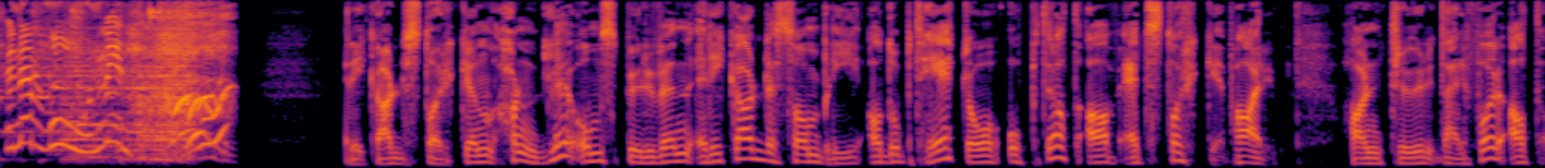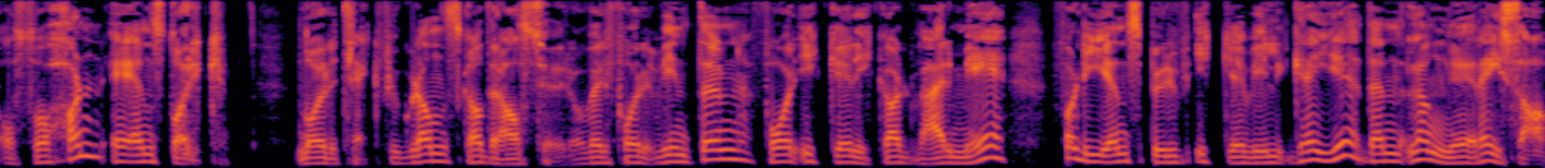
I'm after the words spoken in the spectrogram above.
Hun er moren min! Rikard Storken handler om spurven Rikard som blir adoptert og oppdratt av et storkepar. Han tror derfor at også han er en stork. Når trekkfuglene skal dra sørover for vinteren, får ikke Rikard være med fordi en spurv ikke vil greie den lange reisa.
